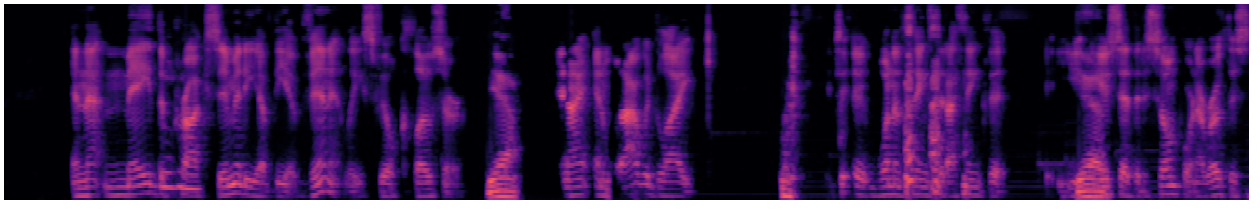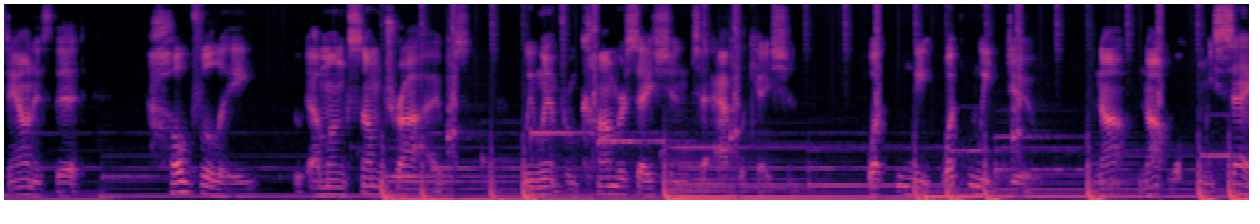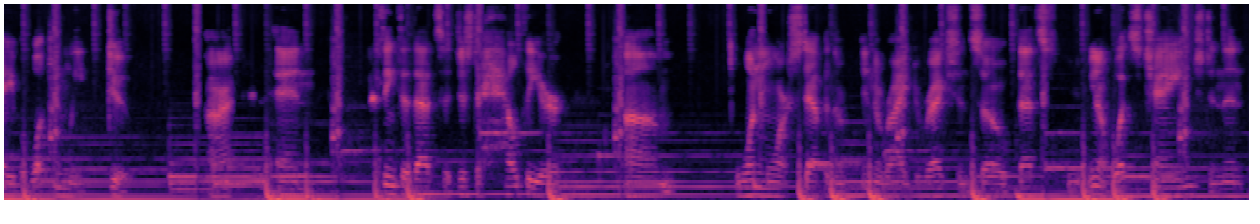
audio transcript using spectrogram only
and that made the Mhm. proximity of the event at least feel closer. Yeah. And I and what I would like to, one of the things that I think that you, Yeah. you said that is so important. I wrote this down is that hopefully among some tribes we went from conversation to application. What can we what can we do? Not not what can we say, but what can we do? All right, and I think that that's just a healthier, um, one more step in the in the right direction. So that's you know what's changed, and then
